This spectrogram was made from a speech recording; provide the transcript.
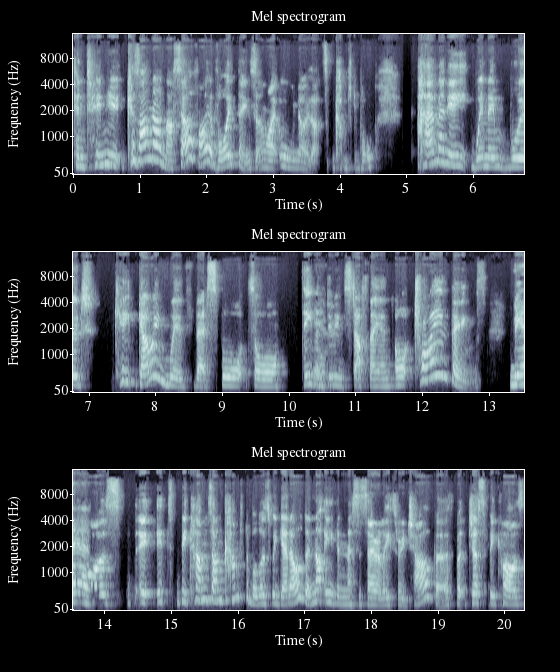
continue because I know myself, I avoid things and I'm like, oh no, that's uncomfortable. How many women would keep going with their sports or even yeah. doing stuff they or trying things because yeah. it, it becomes uncomfortable as we get older, not even necessarily through childbirth, but just because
